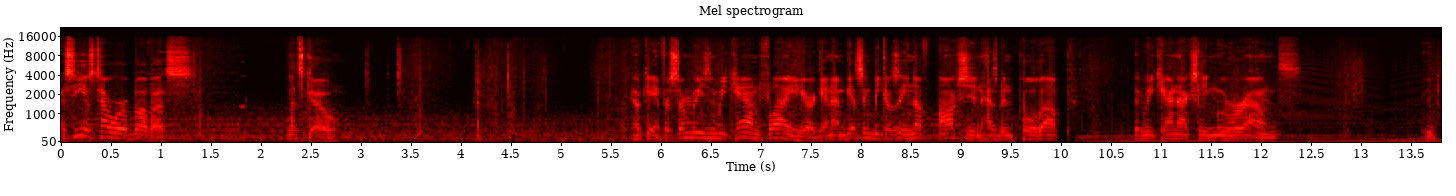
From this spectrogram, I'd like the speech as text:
I see his tower above us. Let's go. Okay, for some reason we can fly here again. I'm guessing because enough oxygen has been pulled up that we can actually move around. Oop.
